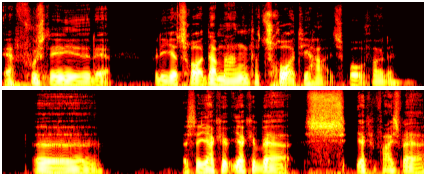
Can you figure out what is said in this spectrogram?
er fuldstændig enig i det der. Fordi jeg tror, der er mange, der tror, de har et sprog for det. Uh, altså, jeg kan, jeg kan være... Jeg kan faktisk være...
